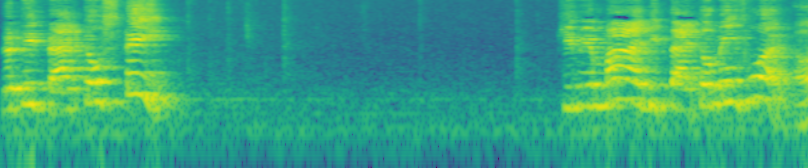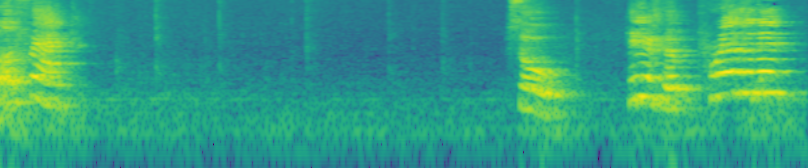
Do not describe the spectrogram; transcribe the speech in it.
The de facto state. Keep in mind, de facto means what? A fact. So here's the president,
